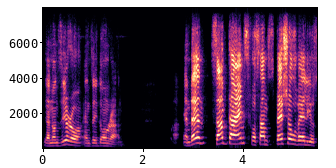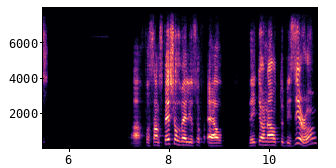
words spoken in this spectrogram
They are non-zero and they don't run. And then sometimes for some special values, uh, for some special values of L, they turn out to be zero.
